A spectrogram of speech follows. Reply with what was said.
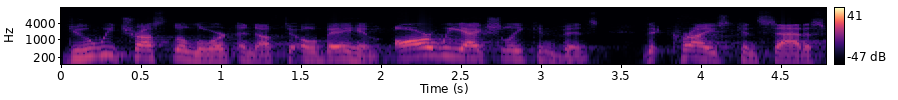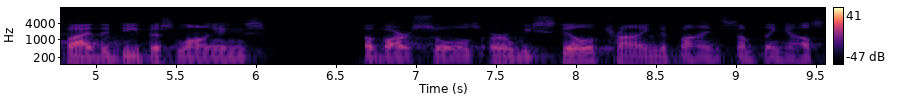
Do we trust the Lord enough to obey Him? Are we actually convinced that Christ can satisfy the deepest longings of our souls? Or are we still trying to find something else?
